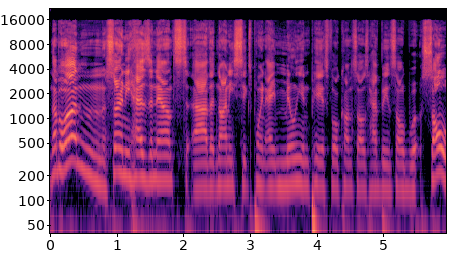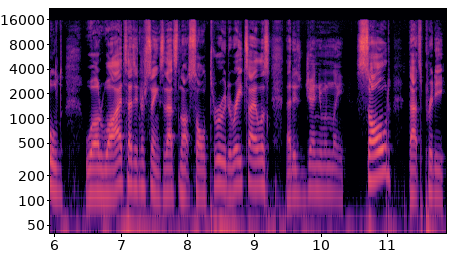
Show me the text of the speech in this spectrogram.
Number one, Sony has announced uh, that 96.8 million PS4 consoles have been sold sold worldwide. So that's interesting. So that's not sold through to retailers. That is genuinely sold. That's pretty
